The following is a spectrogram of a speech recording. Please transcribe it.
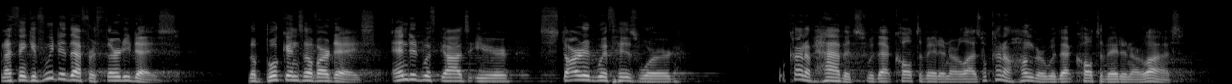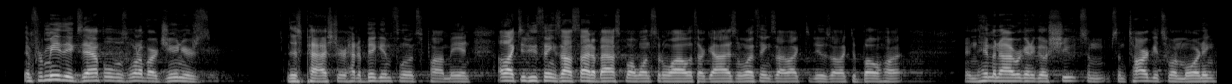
And I think if we did that for 30 days, the bookends of our days ended with God's ear, started with His Word, what kind of habits would that cultivate in our lives? What kind of hunger would that cultivate in our lives? And for me, the example was one of our juniors this past year, had a big influence upon me. And I like to do things outside of basketball once in a while with our guys. And one of the things I like to do is I like to bow hunt. And him and I were going to go shoot some, some targets one morning.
